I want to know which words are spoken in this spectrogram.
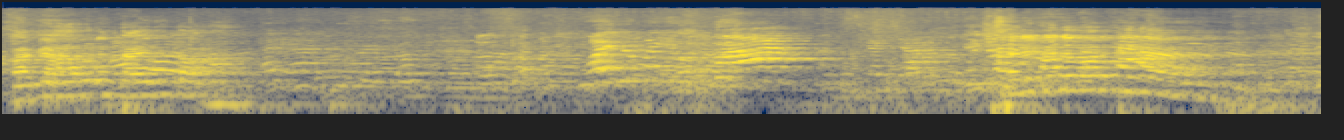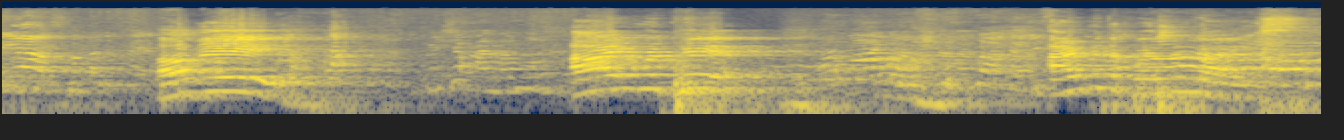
Maghahabol tayo dito. ah. Sa likod ng kortina. Okay. I repeat. I repeat the question. Guys!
